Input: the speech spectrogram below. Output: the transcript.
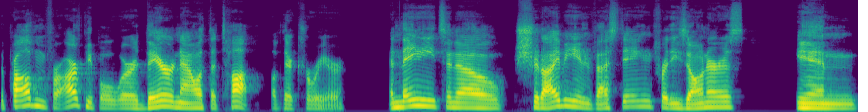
The problem for our people where they're now at the top of their career and they need to know should I be investing for these owners in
